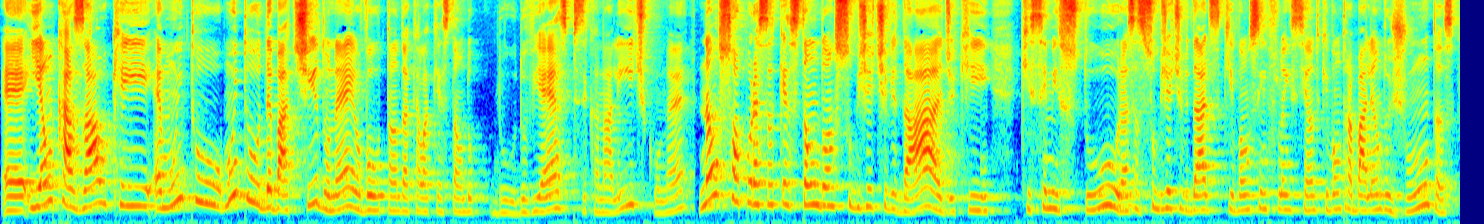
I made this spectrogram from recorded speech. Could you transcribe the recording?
É, e é um casal que é muito, muito debatido, né? Eu voltando àquela questão do, do, do viés psicanalítico, né? Não só por essa questão de uma subjetividade que, que se mistura, essas subjetividades que vão se influenciando, que vão trabalhando juntas,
